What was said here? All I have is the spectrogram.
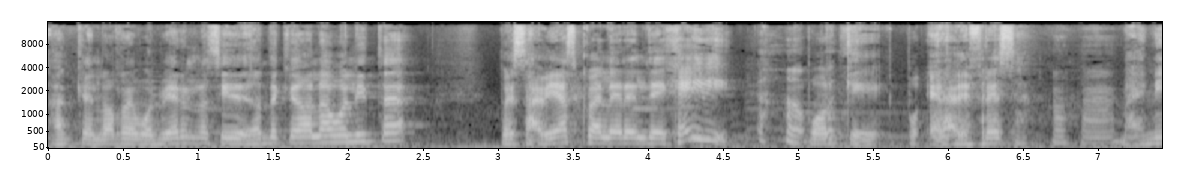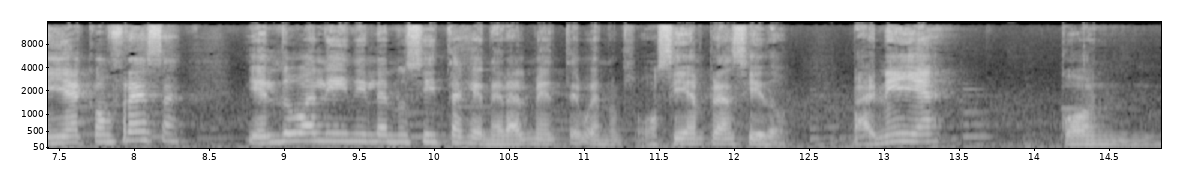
aunque los revolvieran así, ¿de dónde quedó la bolita? Pues sabías cuál era el de Heidi. Porque po- era de fresa. Ajá. Vainilla con fresa. Y el Duvalín y la Nusita generalmente, bueno, o siempre han sido vainilla con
